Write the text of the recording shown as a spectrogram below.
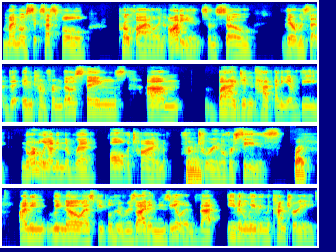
my most successful profile and audience. And so there was that the income from those things. Um, but I didn't have any of the normally I'm in the red all the time from mm. touring overseas. Right. I mean, we know as people who reside in New Zealand that even leaving the country,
